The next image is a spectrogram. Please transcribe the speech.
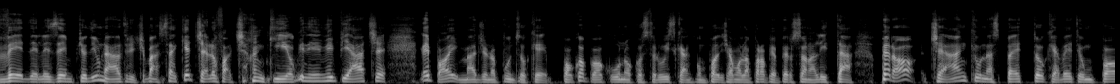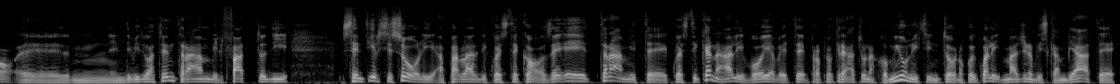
vede l'esempio di un altro e dice ma sai che c'è lo faccio anch'io, quindi mi piace e poi immagino appunto che poco a poco uno costruisca anche un po' diciamo la propria personalità, però c'è anche un aspetto che avete un po' eh, individuato entrambi, il fatto di sentirsi soli a parlare di queste cose e tramite questi canali voi avete proprio creato una community intorno con i quali immagino vi scambiate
